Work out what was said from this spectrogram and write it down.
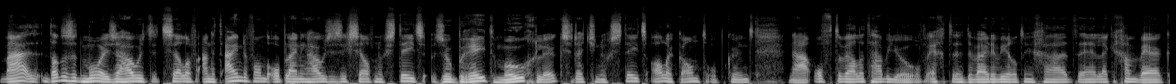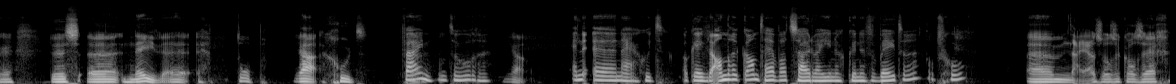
Maar dat is het mooie. Ze houden het zelf aan het einde van de opleiding houden ze zichzelf nog steeds zo breed mogelijk, zodat je nog steeds alle kanten op kunt. Nou, oftewel het HBO of echt eh, de wijde wereld in gaat, eh, lekker gaan werken. Dus uh, nee, top. Ja, goed. Fijn om te horen. Ja. En nou ja, goed. Ook even de andere kant. Hè. Wat zouden wij hier nog kunnen verbeteren op school? Um, nou ja, zoals ik al zeg,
